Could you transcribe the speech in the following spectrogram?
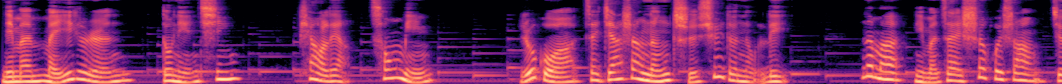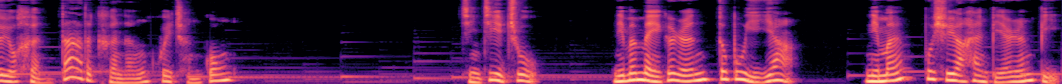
你们每一个人。都年轻、漂亮、聪明。如果再加上能持续的努力，那么你们在社会上就有很大的可能会成功。请记住，你们每个人都不一样，你们不需要和别人比。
